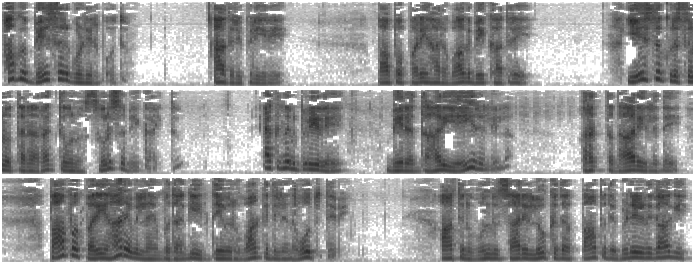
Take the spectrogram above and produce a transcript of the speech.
ಹಾಗೂ ಬೇಸರಗೊಂಡಿರಬಹುದು. ಆದರೆ ಪ್ರಿಯರೇ, ಪಾಪ ಪರಿಹಾರವಾಗಬೇಕಾದರೆ ಯೇಸು ಕ್ರಿಸ್ತನು ತನ್ನ ರಕ್ತವನ್ನು ಸುರಿಸಬೇಕಾಯಿತು. ಯಾಕಂದರೆ ಪ್ರಿಯರೇ, ಬೇರೆ ದಾರಿಯೇ ಇರಲಿಲ್ಲ. ರಕ್ತ ದಾರಿ ಇಲ್ಲದೆ ಪಾಪ ಪರಿಹಾರವಿಲ್ಲ ಎಂಬುದಾಗಿ ದೇವರ ವಾಕ್ಯದಲ್ಲಿ ನಾವು ಓದುತ್ತೇವೆ. ಆತನು ಒಂದು ಸಾರಿ ಲೋಕದ ಪಾಪದ ಬಿಡುಗಡೆಗಾಗಿ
